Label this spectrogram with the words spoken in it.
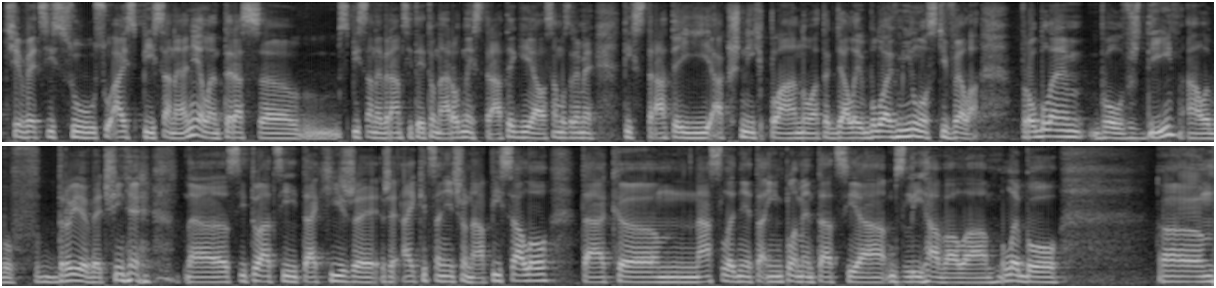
tie veci sú, sú aj spísané. A nie len teraz e, spísané v rámci tejto národnej stratégie, ale samozrejme tých stratégií, akčných plánov a tak ďalej bolo aj v minulosti veľa. Problém bol vždy, alebo v drje väčšine e, situácií taký, že, že aj keď sa niečo napísalo, tak následne tá implementácia zlyhávala, lebo um,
